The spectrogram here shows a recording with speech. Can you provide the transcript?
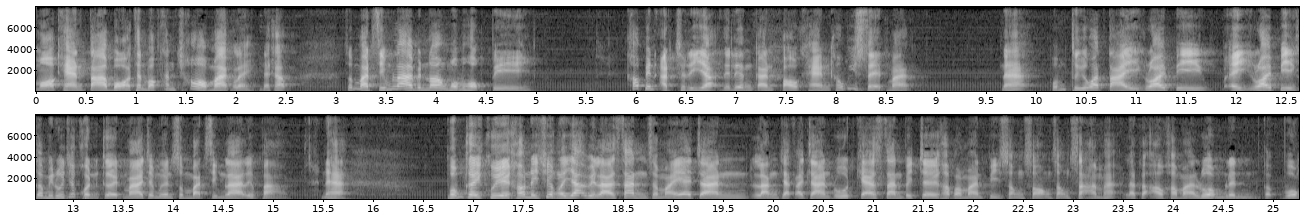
หมอแคนตาบอดท่านบอกท่านชอบมากเลยนะครับ สมบัติสิมล่าเป็นน้องผมหกปีเขาเป็นอัจฉริยะในเรื่องการเป่าแคนเขาวิเศษมากนะฮะผมถือว่าตายอีกร้อยปีไอ้อีกร้อยปีก็ไม่รู้จะคนเกิดมาจะเหมือนสมบัติสิมล่าหรือเปล่านะฮะ ผมเคยคุยกับเขาในช่วงระยะเวลาสั้น สมัยอาจารย์หลังจากอาจารย์รูทแกสตันไปเจอเขาประมาณปี 22 23 ฮะ แล้วก็เอาเข้ามาร่วมเล่นกับวง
